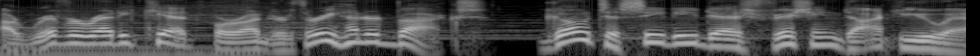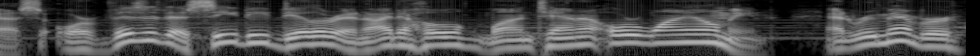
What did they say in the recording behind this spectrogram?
A river ready kit for under 300 bucks. Go to cd-fishing.us or visit a CD dealer in Idaho, Montana, or Wyoming. And remember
